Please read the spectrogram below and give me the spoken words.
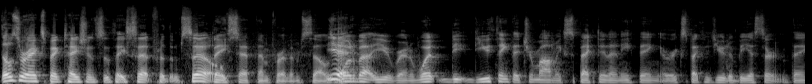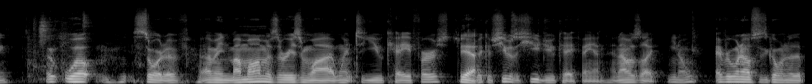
those are expectations that they set for themselves. they set them for themselves. Yeah. What about you, Brandon? What do, do you think that your mom expected anything or expected you to be a certain thing? Uh, Well, sort of. I mean, my mom is the reason why I went to UK first. Yeah. Because she was a huge UK fan, and I was like, you know, everyone else is going to the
